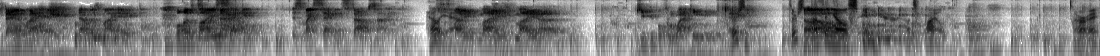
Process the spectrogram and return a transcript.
Stand back. That was my egg. Well, it's This is my mine now. second. This is my second stop sign. Hell This is yeah. My my my uh, keep people from whacking me. There's there's No. nothing else in here. That's wild. All right.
